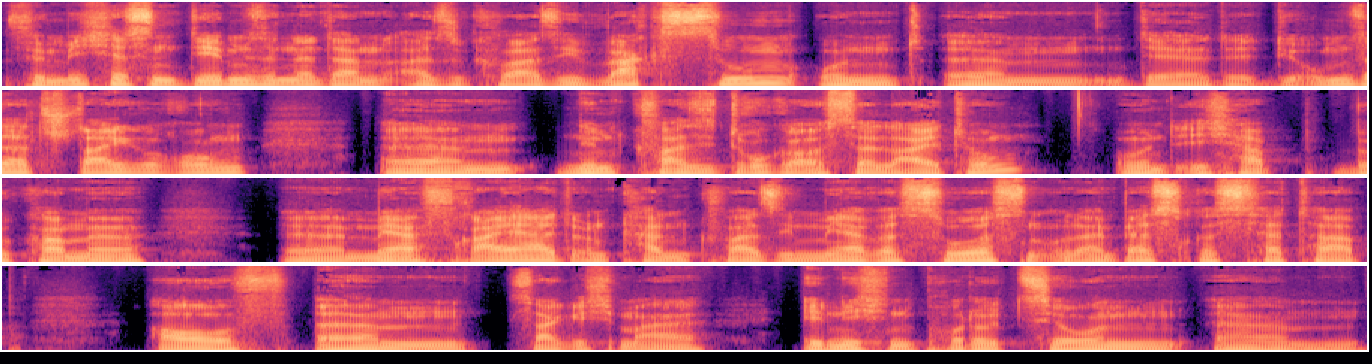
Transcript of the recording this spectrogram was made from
für mich ist in dem Sinne dann also quasi Wachstum und ähm, der, der, die Umsatzsteigerung ähm, nimmt quasi Druck aus der Leitung und ich hab, bekomme äh, mehr Freiheit und kann quasi mehr Ressourcen oder ein besseres Setup auf, ähm, sage ich mal, ähnlichen Produktionen ähm,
